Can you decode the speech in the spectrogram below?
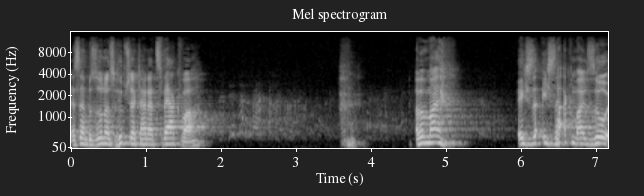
dass er ein besonders hübscher kleiner Zwerg war. Aber mal, ich, ich sag mal so,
